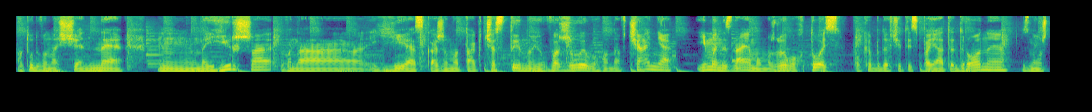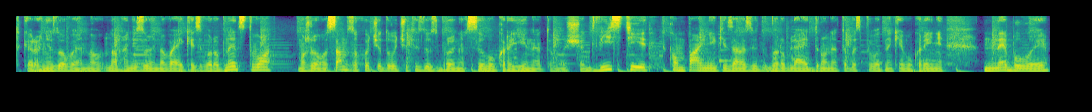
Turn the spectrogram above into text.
А тут вона ще не найгірша, вона є, скажімо так, частиною важливого навчання, і ми не знаємо, можливо, хтось, поки буде вчитись паяти дрони, знову ж таки організовує організує нове якесь виробництво. Можливо, сам захоче долучитись до збройних сил України, тому що 200 компаній, які зараз виробляють дрони та безпілотники в Україні, не були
